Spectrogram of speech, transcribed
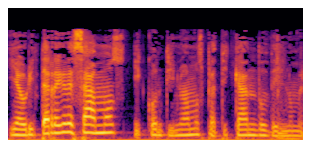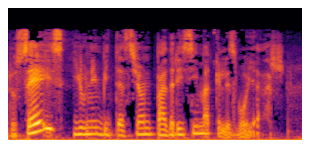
y ahorita regresamos y continuamos platicando del número 6 y una invitación padrísima que les voy a dar.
